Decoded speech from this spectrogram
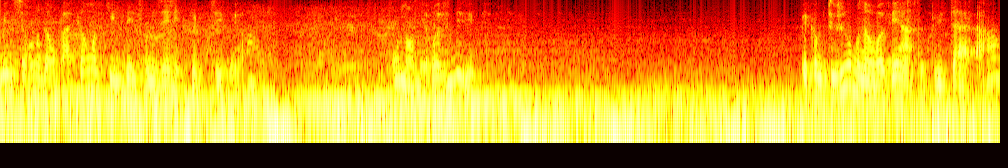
mais ne se rendant pas compte qu'il détruisait les cultures. On en est revenu. Mais comme toujours, on en revient un peu plus tard.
